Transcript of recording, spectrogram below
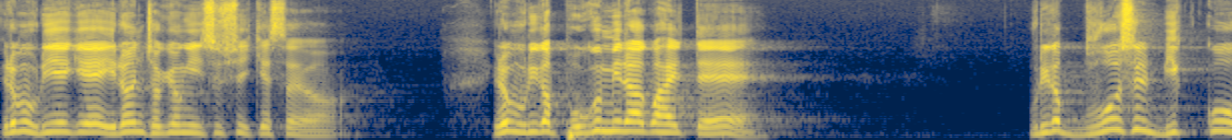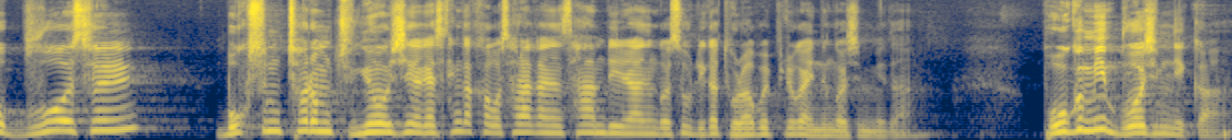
여러분 우리에게 이런 적용이 있을 수 있겠어요. 여러분 우리가 복음이라고 할 때 우리가 무엇을 믿고 무엇을 목숨처럼 중요시하게 생각하고 살아가는 사람들이라는 것을 우리가 돌아볼 필요가 있는 것입니다. 복음이 무엇입니까?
